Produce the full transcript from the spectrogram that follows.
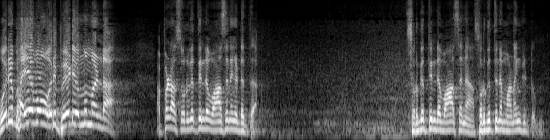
ഒരു ഭയവും ഒരു പേടിയൊന്നും വേണ്ട. അപ്പോഴാ സ്വർഗത്തിന്റെ വാസന കിട്ടുക സ്വർഗത്തിന്റെ വാസന സ്വർഗത്തിന്റെ മണം കിട്ടും.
